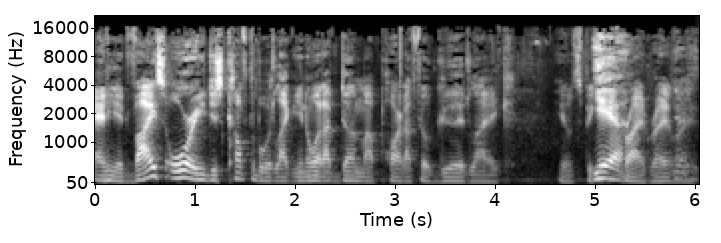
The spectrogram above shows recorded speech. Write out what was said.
any advice, or are you just comfortable with like you know what I've done my part, I feel good, like you know speaking Yeah. of pride, right? Like,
